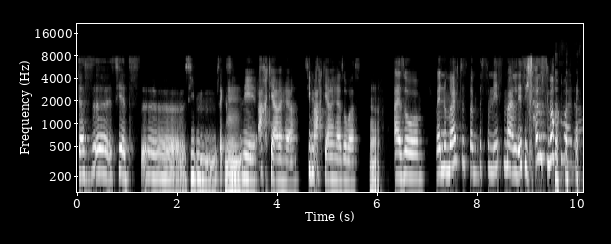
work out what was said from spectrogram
Das äh, ist jetzt äh, sieben, sechs, mhm. sieben, nee, acht Jahre her. Sieben, acht Jahre her, sowas. Ja. Also, wenn du möchtest, bis zum nächsten Mal lese ich das nochmal nach.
